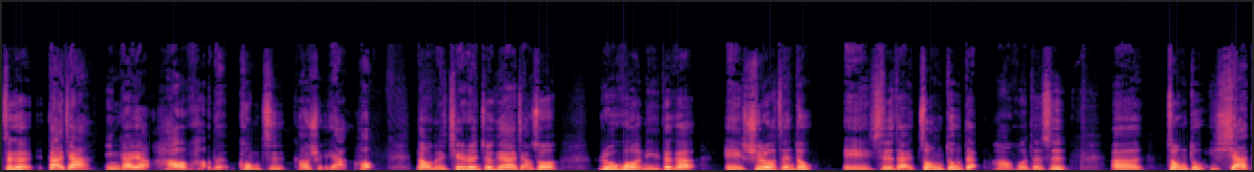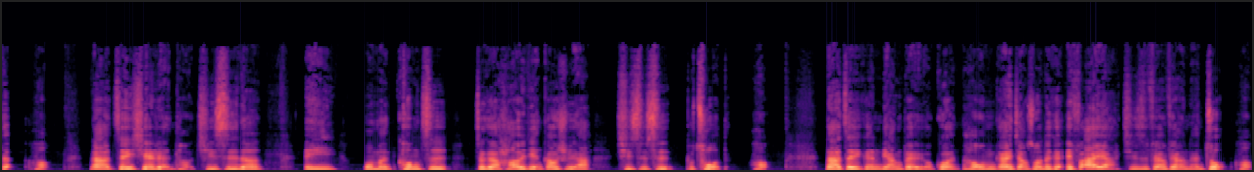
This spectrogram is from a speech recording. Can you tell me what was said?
这个大家应该要好好的控制高血压，好。那我们的结论就跟他讲说，如果你这个，诶，虚弱程度，诶，是在中度的，啊，或者是，呃，中度以下的，哈，那这些人，哈，其实呢，诶，我们控制这个好一点高血压。其实是不错的，那这也跟量表有关，好，我们刚才讲说那个 FI 啊，其实非常非常难做，好，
